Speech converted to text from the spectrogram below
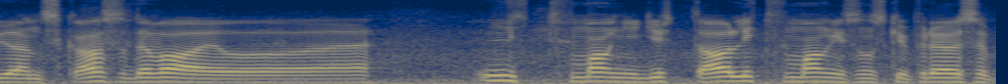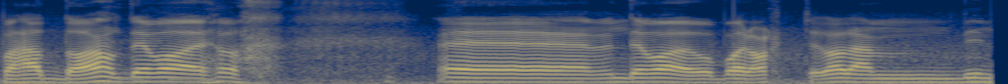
uønska. Så det var jo eh, litt for mange gutter litt for mange som skulle prøve seg på Hedda. Det var jo eh, Men det var jo bare artig, da. De,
